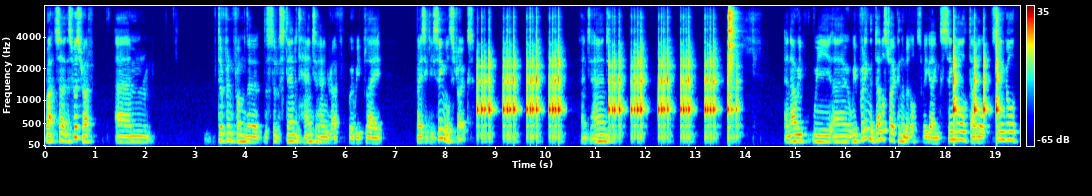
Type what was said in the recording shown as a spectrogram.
Right, so the Swiss ruff, um, different from the, the sort of standard hand-to-hand -hand ruff, where we play basically single strokes, hand-to-hand, -hand. and now we, we, uh, we're putting the double stroke in the middle, so we're going single, double, single.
